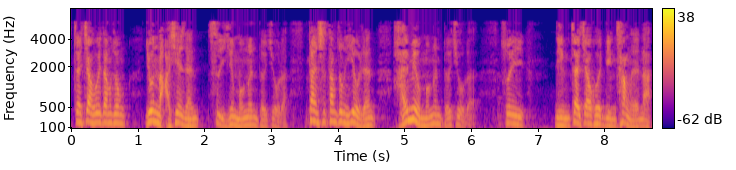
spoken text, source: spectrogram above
在教会当中有哪些人是已经蒙恩得救了，但是当中也有人还没有蒙恩得救的，所以领在教会领唱人呐，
